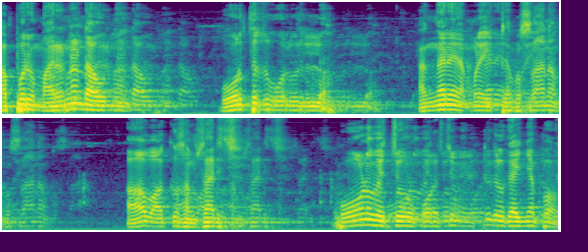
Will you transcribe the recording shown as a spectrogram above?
അപ്പൊരു മരണം ഉണ്ടാവുന്ന ഓർത്തിട്ട് പോലുമില്ലല്ലോ. അങ്ങനെ നമ്മളെ ഏറ്റവും അവസാനം ആ വാക്ക് സംസാരിച്ച്. ഫോണ് വെച്ചു കുറച്ച് മിനിറ്റുകൾ കഴിഞ്ഞപ്പോ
